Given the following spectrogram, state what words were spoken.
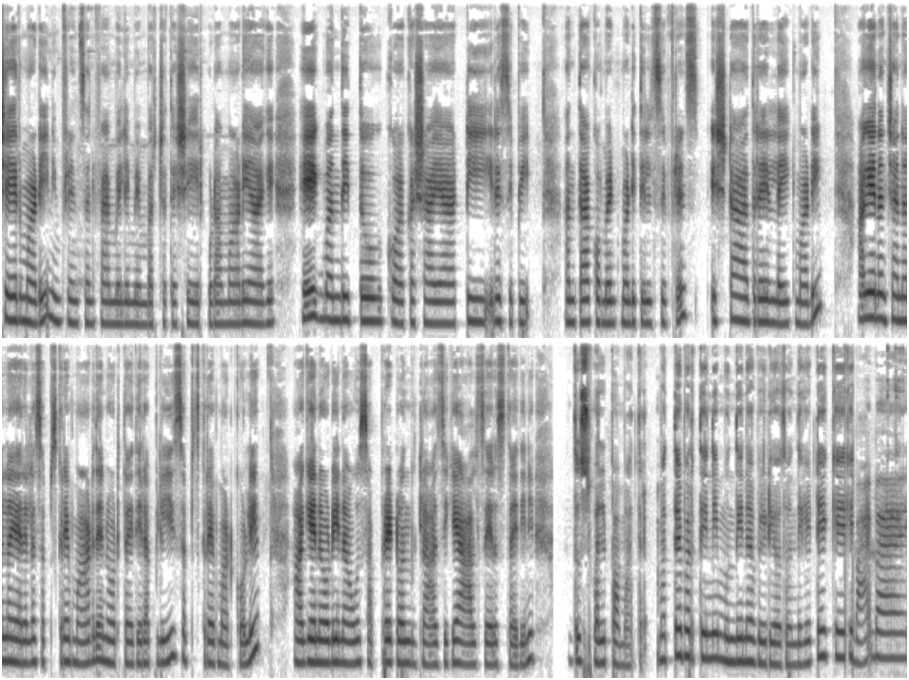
ಶೇರ್ ಮಾಡಿ. ನಿಮ್ಮ ಫ್ರೆಂಡ್ಸ್ ಆ್ಯಂಡ್ ಫ್ಯಾಮಿಲಿ ಮೆಂಬರ್ ಜೊತೆ ಶೇರ್ ಕೂಡ ಮಾಡಿ. ಹಾಗೆ ಹೇಗೆ ಬಂದಿತ್ತು ಕಷಾಯ, ಟೀ ರೆಸಿಪಿ ಅಂತ ಕಾಮೆಂಟ್ ಮಾಡಿ ತಿಳಿಸಿ ಫ್ರೆಂಡ್ಸ್ ಇಷ್ಟ ಆದರೆ ಲೈಕ್ ಮಾಡಿ. ಹಾಗೆ ನನ್ನ ಚಾನಲ್ನ ಯಾರೆಲ್ಲ ಸಬ್ಸ್ಕ್ರೈಬ್ ಮಾಡದೆ ನೋಡ್ತಾ ಇದ್ದೀರಾ ಪ್ಲೀಸ್ ಸಬ್ಸ್ಕ್ರೈಬ್ ಮಾಡ್ಕೊಳ್ಳಿ. ಹಾಗೆ ನೋಡಿ ನಾವು ಸಪ್ರೇಟ್ ಒಂದು ಗ್ಲಾಸಿಗೆ ಹಾಲು ಸೇರಿಸ್ತಾ ಇದ್ದೀನಿ. ಅದು ಸ್ವಲ್ಪ ಮಾತ್ರ. ಮತ್ತೆ ಬರ್ತೀನಿ ಮುಂದಿನ ವೀಡಿಯೋದೊಂದಿಗೆ ಟೇಕ್ ಕೇರ್ ಬಾಯ್ ಬಾಯ್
